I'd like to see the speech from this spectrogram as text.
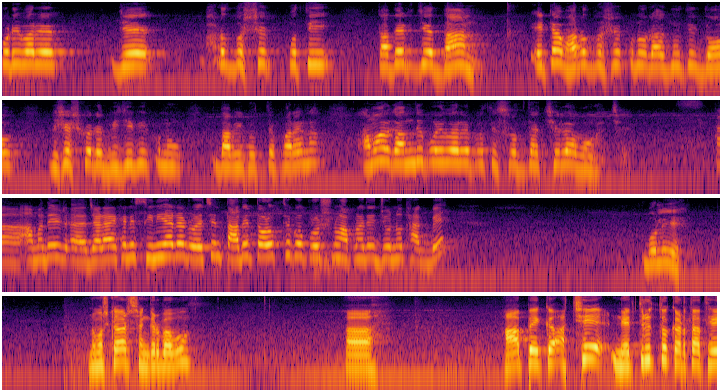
পরিবারের যে ভারতবর্ষের প্রতি তাদের যে দান এটা ভারতবর্ষের কোনো রাজনৈতিক দল বিশেষ করে বিজেপি কোনো দাবি করতে পারে না। আমার গান্ধী পরিবারের প্রতি শ্রদ্ধা ছিল এবং আছে আহ, আমাদের আহ, যারা এখানে সিনিয়ররা রয়েছেন তাদের তরফ থেকেও প্রশ্ন আপনাদের জন্য থাকবে বলিয়ে नमस्कार शंकर बाबू आ, आप एक अच्छे नेतृत्व करता थे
